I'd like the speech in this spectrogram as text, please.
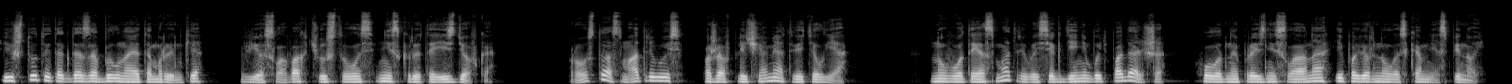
«И что ты тогда забыл на этом рынке?» В ее словах чувствовалась нескрытая издевка. «Просто осматриваюсь», – пожав плечами, ответил я. «Ну вот и осматривайся где-нибудь подальше», – холодно произнесла она и повернулась ко мне спиной.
